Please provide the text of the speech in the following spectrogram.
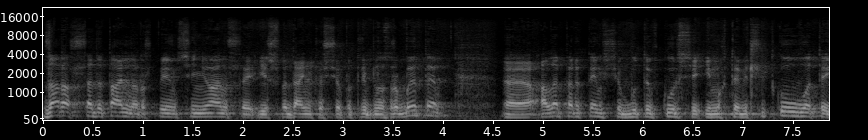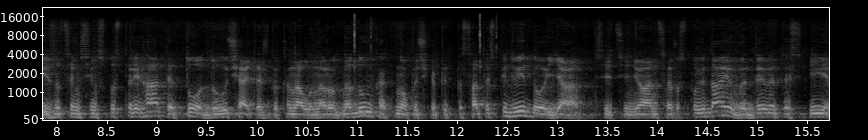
Зараз все детально розповім всі нюанси і швиденько, що потрібно зробити. Е, Але перед тим, щоб бути в курсі і могти відслідковувати і за цим всім спостерігати, то долучайтесь до каналу Народна Думка, кнопочка підписатись під відео. Я всі ці нюанси розповідаю. Ви дивитесь і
